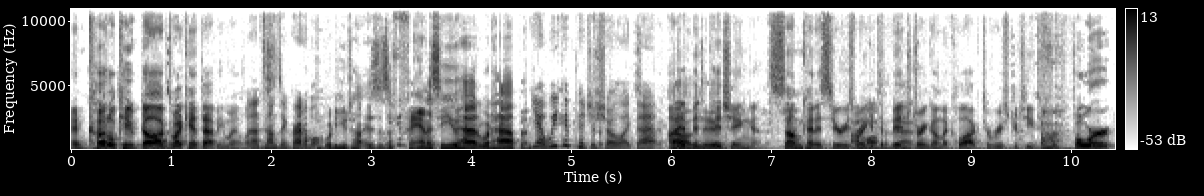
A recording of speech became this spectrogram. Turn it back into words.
and cuddle cute dogs. Why can't that be my life? That sounds incredible. What are you talking? Is this a fantasy you had? What happened? Yeah, we could pitch a show like that. I have Oh, been dude. pitching some kind of series where I'm I get to binge that. drink on the clock to Rooster Teeth for four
